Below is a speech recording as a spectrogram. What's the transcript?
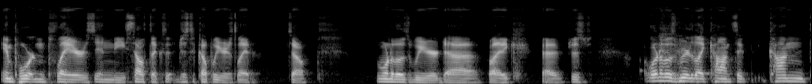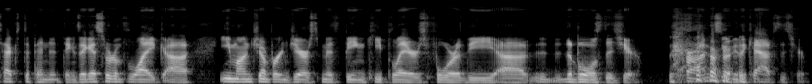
important players in the Celtics just a couple years later. So one of those weird uh, like uh, just one of those weird like context context dependent things. I guess sort of like uh, Iman Shumpert and J.R. Smith being key players for the uh, the Bulls this year or I'm me, the Cavs this year.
